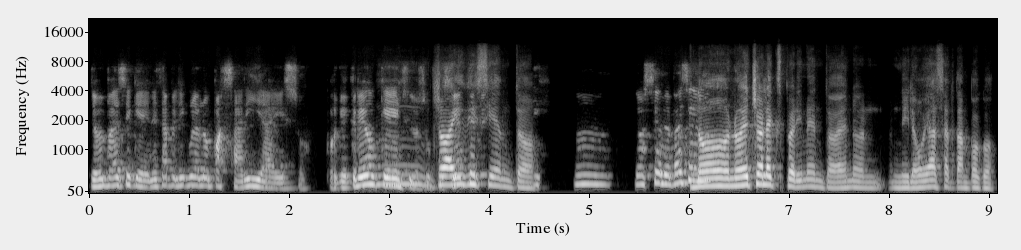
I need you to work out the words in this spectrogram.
Yo me parece que en esta película no pasaría eso, porque creo que es lo suficiente. Yo ahí diciendo... Mm, no sé, me parece... No, no he hecho el experimento, eh, ni lo voy a hacer tampoco,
